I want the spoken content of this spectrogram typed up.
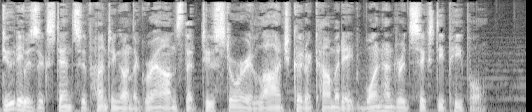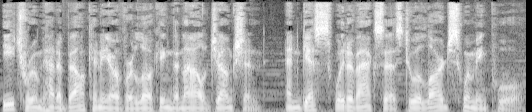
Due to his extensive hunting on the grounds that two-story lodge could accommodate 160 people. Each room had a balcony overlooking the Nile Junction, and guests would have access to a large swimming pool.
